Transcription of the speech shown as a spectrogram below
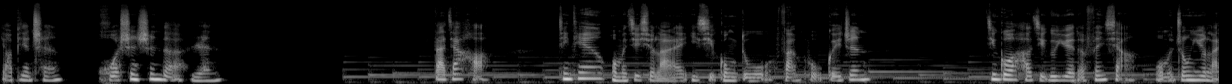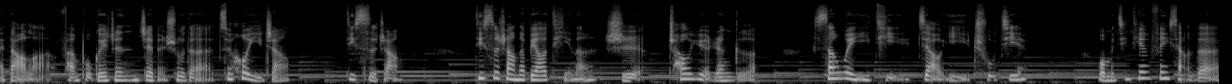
要变成活生生的人。大家好，今天我们继续来一起共读《返璞归真》。经过好几个月的分享，我们终于来到了《返璞归真》这本书的最后一章，第四章。第四章的标题呢是“超越人格，三位一体教义出街”。我们今天分享的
